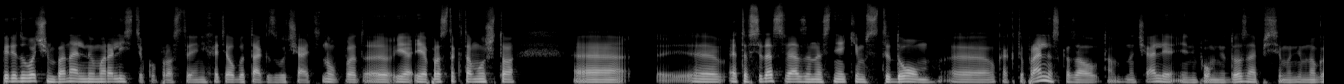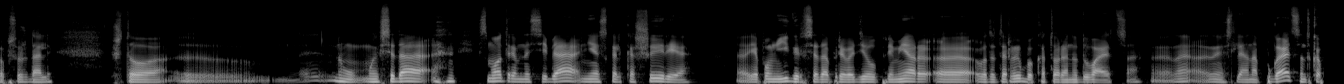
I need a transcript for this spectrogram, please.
перейду в очень банальную моралистику просто, я не хотел бы так звучать. Ну, э, я, я просто к тому, что это всегда связано с неким стыдом, э, как ты правильно сказал там в начале, я не помню, до записи мы немного обсуждали, что э, ну, мы всегда смотрим на себя несколько шире. Э, я помню, Игорь всегда приводил пример э, вот этой рыбы, которая надувается. Э? Если она пугается, она такая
